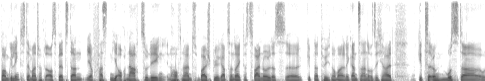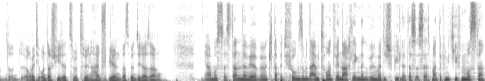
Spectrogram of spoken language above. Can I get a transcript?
Warum gelingt es der Mannschaft auswärts dann ja fast nie auch nachzulegen? In Hoffenheim zum Beispiel gab es dann direkt das 2-0, das äh, gibt natürlich nochmal eine ganz andere Sicherheit. Gibt es da irgendein Muster und, und irgendwelche Unterschiede zu, zu den Heimspielen? Was würden Sie da sagen? Ja, muss das dann, wenn wir, wenn wir knapp in die Führung sind mit einem Tor und wir nachlegen, dann gewinnen wir die Spiele. Das ist erstmal definitiv ein Muster.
